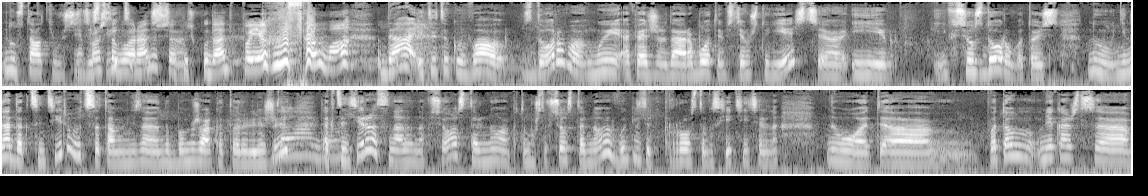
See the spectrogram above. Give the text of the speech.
ну, сталкиваешься я с Я просто была рада, что я хоть куда-то поехала сама. Да, и ты такой, вау, здорово, мы, опять же, да, работаем с тем, что есть, э, и и все здорово, то есть, ну, не надо акцентироваться там, не знаю, на бомжа, который лежит, да, да. акцентироваться надо на все остальное, потому что все остальное выглядит просто восхитительно, вот. А, потом, мне кажется,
